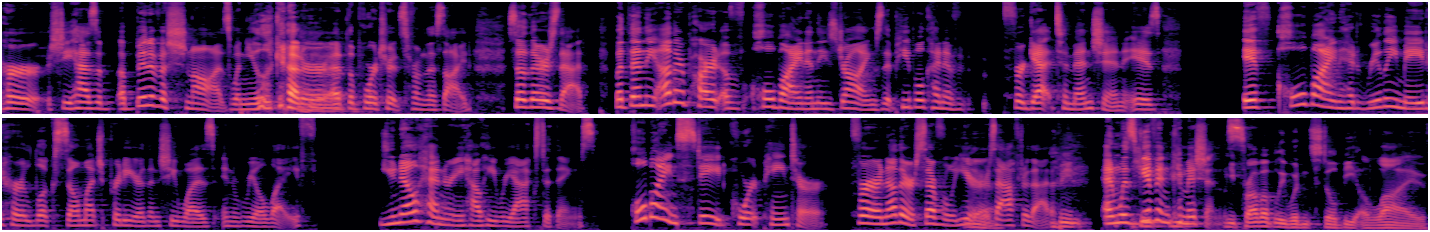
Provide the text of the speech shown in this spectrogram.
her she has a, a bit of a schnoz when you look at her Yeah. at the portraits from the side. So there's that. But then the other part of Holbein and these drawings that people kind of forget to mention is if Holbein had really made her look so much prettier than she was in real life, you know Henry how he reacts to things. Holbein stayed court painter for another several years Yeah. after that i mean and was he- given he- commissions. he probably wouldn't still be alive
